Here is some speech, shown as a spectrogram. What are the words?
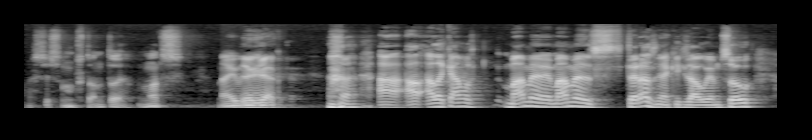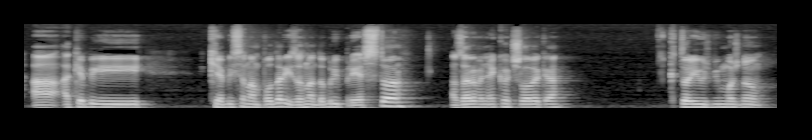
Proste som v tomto moc naivný. a, a, ale kámo, máme, máme teraz nejakých záujemcov a, a keby, keby sa nám podarí zohnať dobrý priestor a zároveň nejakého človeka, ktorý už by možno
